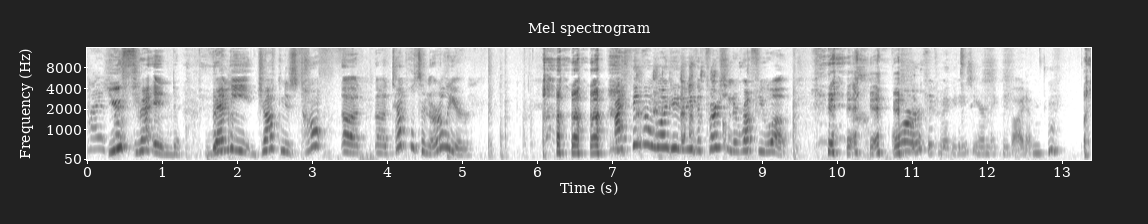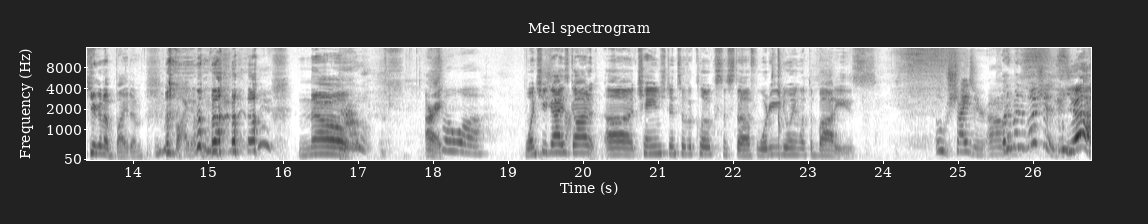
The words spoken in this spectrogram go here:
tie us You threatened Remy Jockness Tom, uh, uh, Templeton earlier. I think I'm going to be the person to rough you up. Or if you can make it easier, make me bite him. You're gonna bite him. Bite him. no. All right. So, uh, Once you guys got uh changed into the cloaks and stuff, what are you doing with the bodies? oh, Shizer. Um, Put him in the bushes. yeah.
